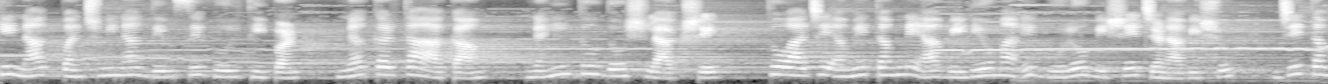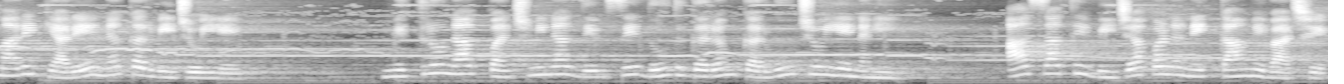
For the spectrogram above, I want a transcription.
કે નાગ પંચમીના દિવસે ભૂલથી પણ ન કરતા આ કામ, નહીં તો દોષ લાગશે. તો આજે અમે તમને આ વિડીયોમાં એ ભૂલો વિશે જણાવીશું, જે તમારે ક્યારેય ન કરવી જોઈએ. મિત્રો નાગ પંચમીના દિવસે દૂધ ગરમ કરવું જોઈએ નહીં. આ સાથે બીજા પણ અનેક કામ એવા છે,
